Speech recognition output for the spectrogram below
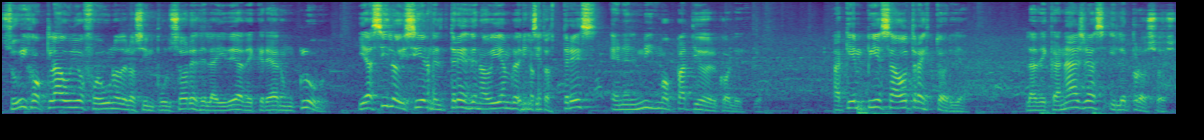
Su hijo Claudio fue uno de los impulsores de la idea de crear un club, y así lo hicieron el 3 de noviembre de 1903 en el mismo patio del colegio. Aquí empieza otra historia, la de canallas y leprosos,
